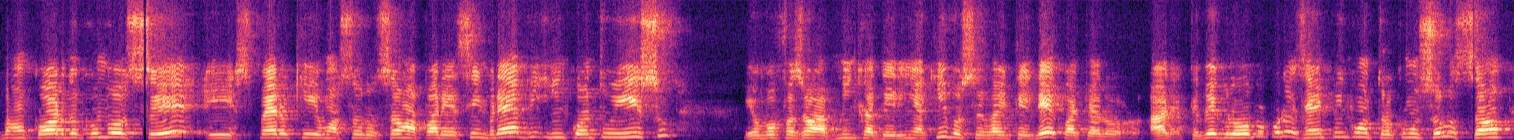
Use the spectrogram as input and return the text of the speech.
Concordo com você e espero que uma solução apareça em breve. Enquanto isso, eu vou fazer uma brincadeirinha aqui, você vai entender qual era a TV Globo, por exemplo, encontrou como solução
